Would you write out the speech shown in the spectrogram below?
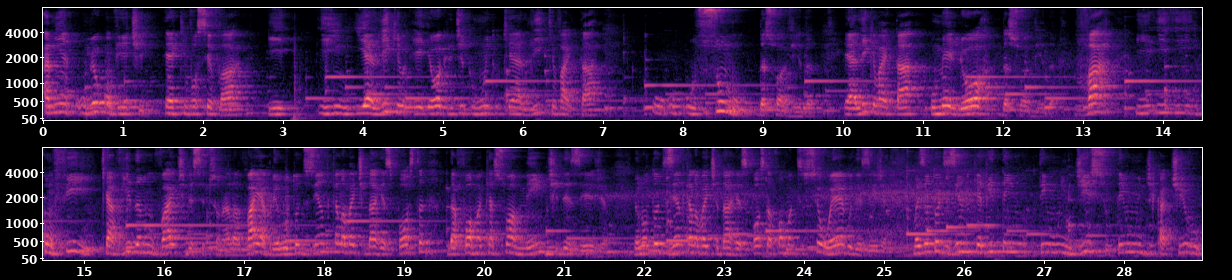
a minha, o meu convite é que você vá e, e, e é ali que eu acredito muito que é ali que vai estar o, o, o sumo da sua vida, é ali que vai estar o melhor da sua vida. Vá e, e, e, confie que a vida não vai te decepcionar, ela vai abrir. Eu não estou dizendo que ela vai te dar a resposta da forma que a sua mente deseja. Eu não estou dizendo que ela vai te dar a resposta da forma que o seu ego deseja. Mas eu estou dizendo que ali tem, tem um indício, tem um indicativo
